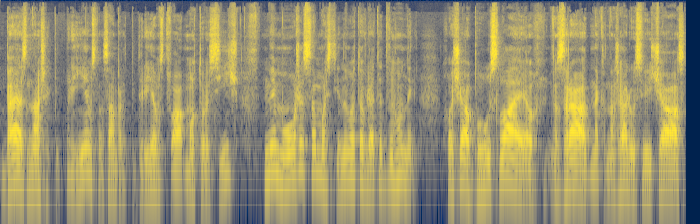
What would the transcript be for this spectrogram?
без наших підприємств, насамперед підприємства Моторсіч, не може самостійно виготовляти двигуни. Хоча Богуслаєв, зрадник, на жаль, у свій час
